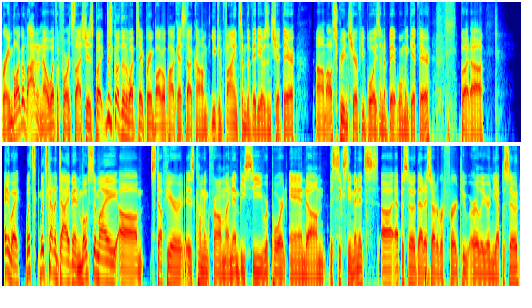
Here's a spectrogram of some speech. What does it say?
brainboggled. I don't know what the forward slash is, but just go to the website brainboggledpodcast.com. You can find some of the videos and shit there. Um, I'll screen share for you boys in a bit when we get there. But uh anyway, let's let's kind of dive in. Most of my um, stuff here is coming from an NBC report and um, the 60 Minutes uh, episode that I sort of referred to earlier in the episode.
